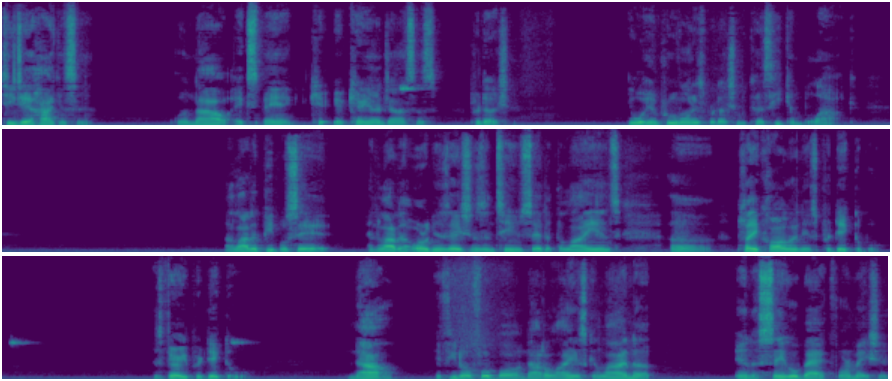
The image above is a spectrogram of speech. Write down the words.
TJ Hockenson will now expand Kerryon Johnson's production. He will improve on his production because he can block. A lot of people said, and a lot of organizations and teams said that the Lions' uh, play calling is predictable. It's very predictable. Now, if you know football, now the Lions can line up in a single back formation,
